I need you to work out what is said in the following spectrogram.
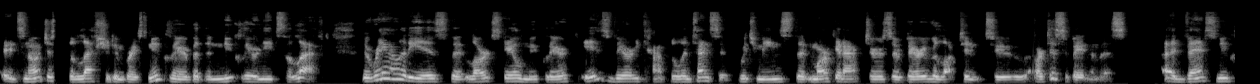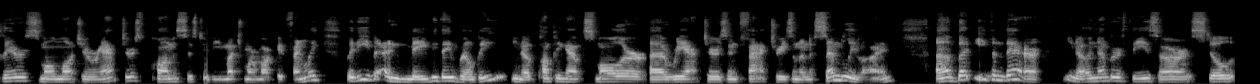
it's not just the left should embrace nuclear, but the nuclear needs the left. The reality is that large scale nuclear is very capital intensive, which means that market actors are very reluctant to participate in this advanced nuclear small modular reactors promises to be much more market friendly but even and maybe they will be you know pumping out smaller uh, reactors in factories on an assembly line uh, but even there you know, a number of these are still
